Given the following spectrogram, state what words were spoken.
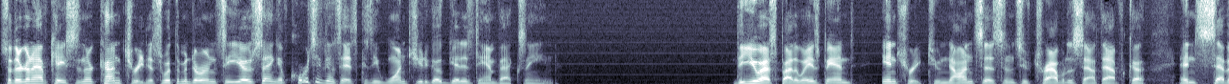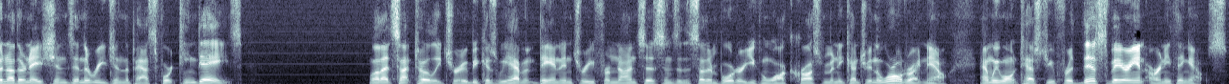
So they're going to have cases in their country. This is what the Moderna CEO is saying. Of course he's going to say this because he wants you to go get his damn vaccine. The U.S., by the way, has banned entry to non citizens who've traveled to South Africa and seven other nations in the region the past 14 days. Well, that's not totally true because we haven't banned entry from non citizens at the southern border. You can walk across from any country in the world right now, and we won't test you for this variant or anything else.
